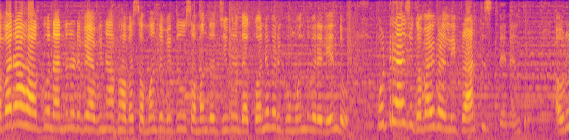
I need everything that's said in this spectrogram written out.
ಅವರ ಹಾಗೂ ನನ್ನ ನಡುವೆ ಅವಿನಾಭಾವ ಸಂಬಂಧವಿದ್ದು ಸಂಬಂಧ ಜೀವನದ ಕೊನೆವರೆಗೂ ಮುಂದುವರೆಯಲಿ ಎಂದು ಪುಟ್ಟರಾಜು ಗವಾಯಿಗಳಲ್ಲಿ ಪ್ರಾರ್ಥಿಸುತ್ತೇನೆಂದರು ಅವರು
